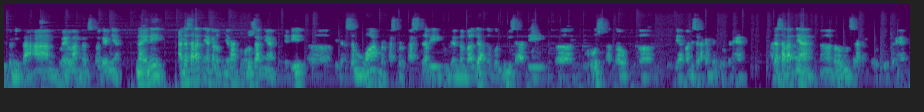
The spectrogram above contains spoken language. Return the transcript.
di penyitaan, lelang dan sebagainya. Nah ini ada syaratnya kalau penyerahan pengurusannya. Jadi uh, tidak semua berkas-berkas dari kemudian lembaga ataupun itu bisa diurus uh, atau uh, di diserahkan ke BPN. Ada syaratnya uh, kalau diserahkan ke BPN.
